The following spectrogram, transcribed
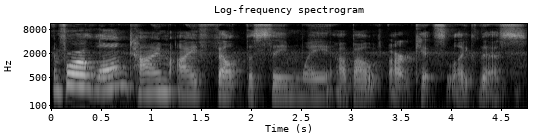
And for a long time, I felt the same way about art kits like this.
